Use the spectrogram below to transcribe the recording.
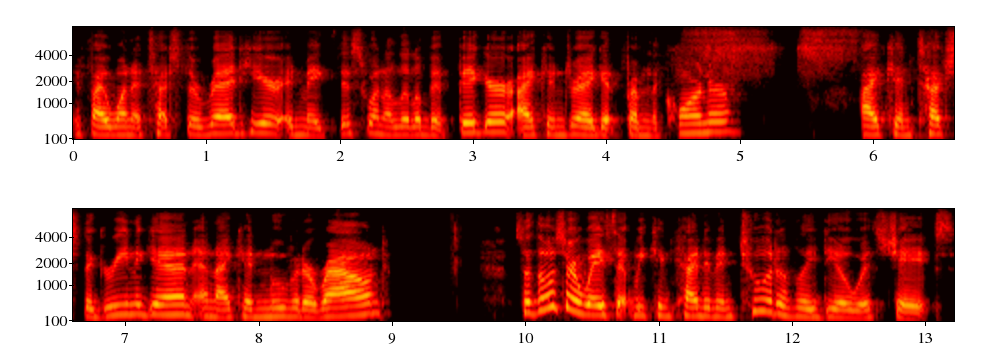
if I want to touch the red here and make this one a little bit bigger, I can drag it from the corner. I can touch the green again and I can move it around. So those are ways that we can kind of intuitively deal with shapes.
